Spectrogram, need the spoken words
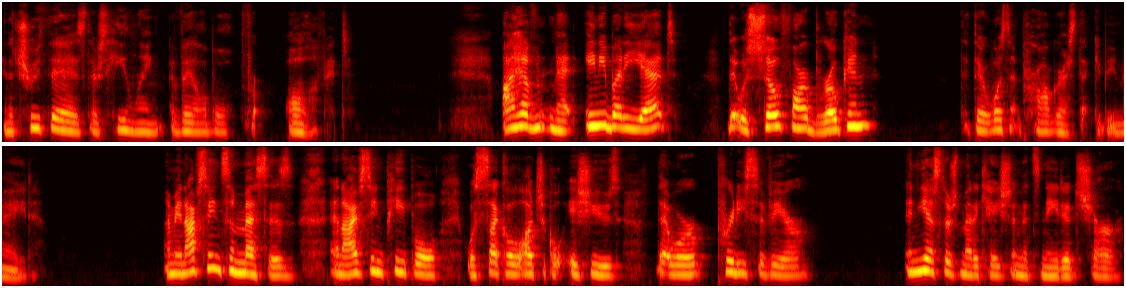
And the truth is, there's healing available for all of it. I haven't met anybody yet that was so far broken that there wasn't progress that could be made. I mean, I've seen some messes and I've seen people with psychological issues that were pretty severe. And yes, there's medication that's needed, sure,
